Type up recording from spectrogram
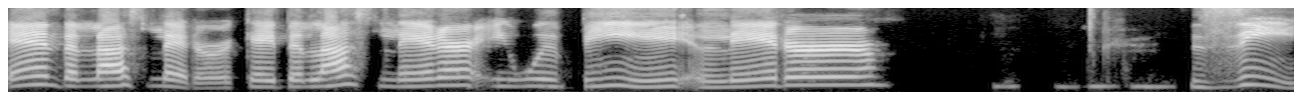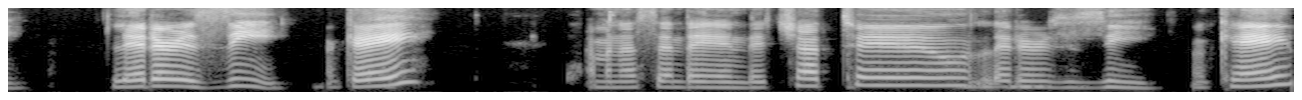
And the last letter, okay? The last letter, it will be letter Z. Letter Z, okay? I'm gonna send it in the chat too, letter mm-hmm. Z, okay?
